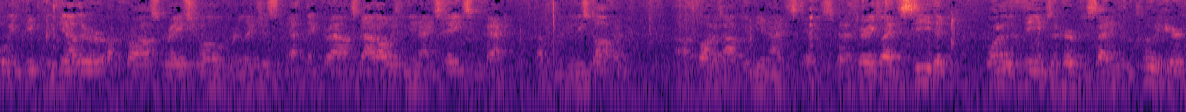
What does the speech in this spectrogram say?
pulling people together across racial, religious, and ethnic grounds, not always in the United States. In fact, probably least often uh, thought about in the United States. But I'm very glad to see that one of the themes that Herb decided to include here,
